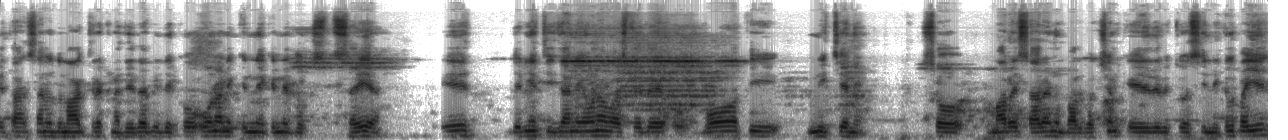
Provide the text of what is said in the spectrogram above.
ਕਿ ਤਾਂ ਸਾਨੂੰ ਦਿਮਾਗ 'ਚ ਰੱਖਣਾ ਚਾਹੀਦਾ ਵੀ ਦੇਖੋ ਉਹਨਾਂ ਨੇ ਕਿੰਨੇ ਕਿੰਨੇ ਦੁੱਖ ਸਹੇ ਆ। ਇਹ ਜਿਹੜੀਆਂ ਚੀਜ਼ਾਂ ਨੇ ਉਹਨਾਂ ਵਾਸਤੇ ਤੇ ਉਹ ਬਹੁਤ ਹੀ ਨੀਚੇ ਨੇ। ਸੋ ਮਹਾਰਾਜ ਸਾਰਿਆਂ ਨੂੰ ਬਲ ਬਖਸ਼ਣ ਕਿ ਇਹਦੇ ਵਿੱਚੋਂ ਅਸੀਂ ਨਿਕਲ ਪਾਈਏ।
